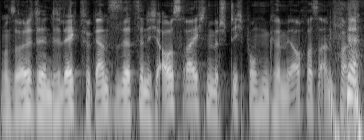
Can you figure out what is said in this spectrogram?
Und sollte der Intellekt für ganze Sätze nicht ausreichen, mit Stichpunkten können wir auch was anfangen.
